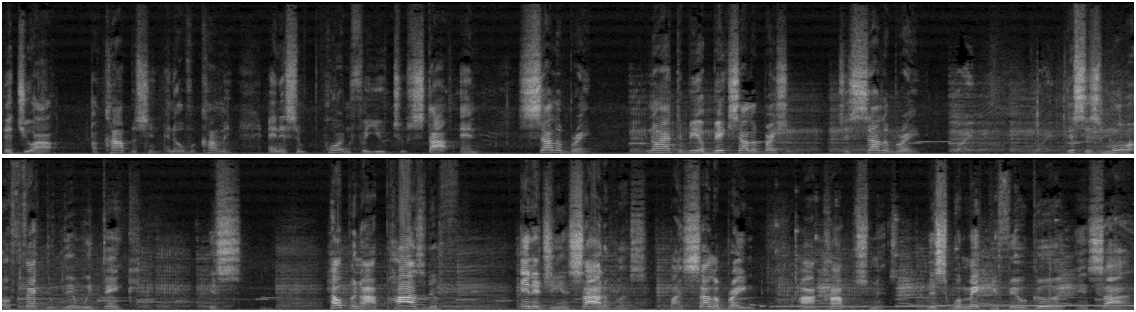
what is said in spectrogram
that you are accomplishing and overcoming. And it's important for you to stop and celebrate. You don't have to be a big celebration, just celebrate. This is more effective than we think. It's helping our positive energy inside of us by celebrating our accomplishments. This will make you feel good inside.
